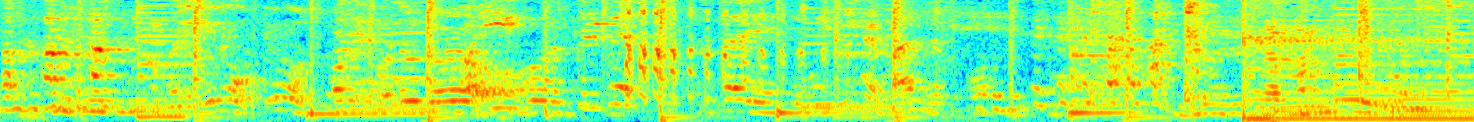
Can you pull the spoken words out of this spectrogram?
아니 이모 이모 스파게티 만들어줘요. 아니 뭐 필리핀 스타일인데 왜 입에 맞았고. 이거.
